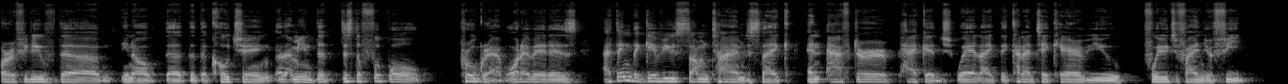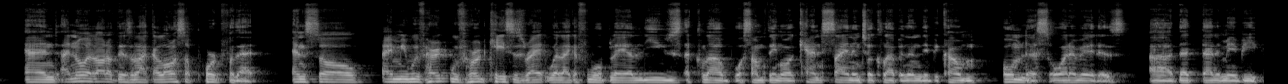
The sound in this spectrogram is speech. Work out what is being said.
or if you leave the you know the the, the coaching i mean the just the football program whatever it is i think they give you some time just like an after package where like they kind of take care of you for you to find your feet and i know a lot of there's like a lot of support for that and so i mean we've heard we've heard cases right where like a football player leaves a club or something or can't sign into a club and then they become homeless or whatever it is uh, that that it may be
